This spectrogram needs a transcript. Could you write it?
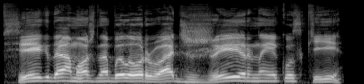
всегда можно было урвать жирные куски.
